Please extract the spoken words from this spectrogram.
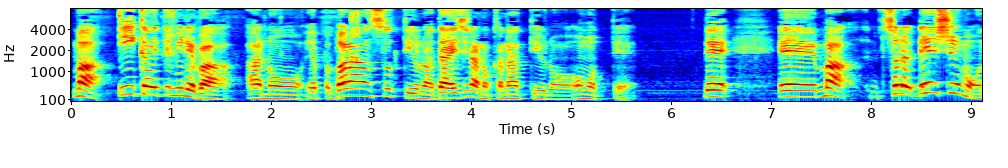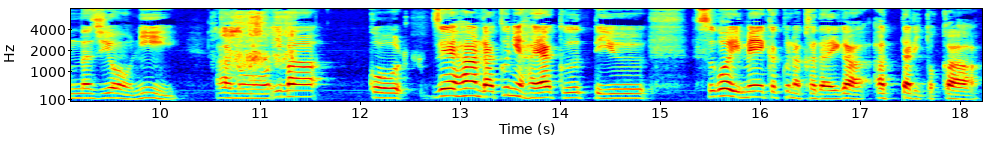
まあ、言い換えてみれば、あの、やっぱバランスっていうのは大事なのかなっていうのを思って。で、えーまあ、それ、練習も同じように、あの、今、こう、前半楽に早くっていう、すごい明確な課題があったりとか、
